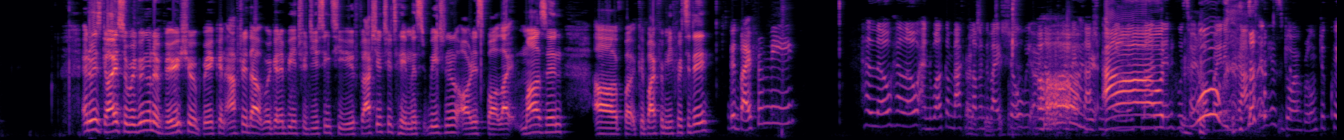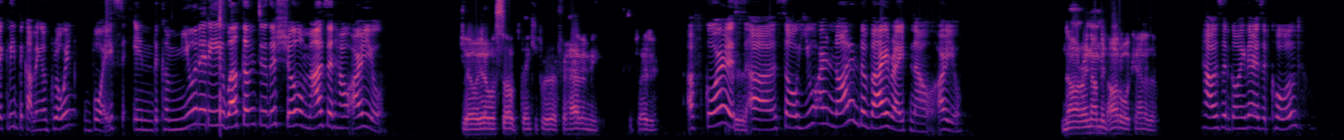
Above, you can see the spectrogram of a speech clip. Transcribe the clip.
Anyways, guys, so we're going on a very short break, and after that, we're going to be introducing to you Flash Entertainment's regional artist spotlight, MAZYN. Uh, but goodbye from me for today. Goodbye from me. Hello, hello, and welcome back to I Love just and wanna Dubai show. We are Oh, now joined by fashion out. MAZYN, who started off writing raps in his dorm room to quickly becoming a growing voice in the community. Welcome to the show, MAZYN. How are you? Yo, yo, what's up? Thank you for for having me. It's a pleasure. Of course. Uh, so you are not in Dubai right now, are you? No, right now I'm in Ottawa, Canada. How is it going there? Is it cold?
